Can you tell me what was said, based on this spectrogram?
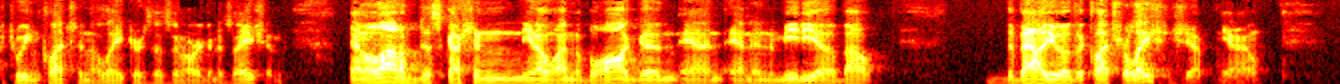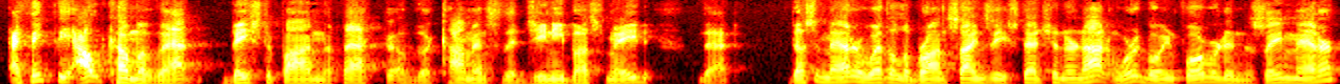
between Clutch and the Lakers as an organization, and a lot of discussion, you know, on the blog and and and in the media about the value of the Clutch relationship. You know, I think the outcome of that, based upon the fact of the comments that Jeanie Buss made, that doesn't matter whether LeBron signs the extension or not. We're going forward in the same manner.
